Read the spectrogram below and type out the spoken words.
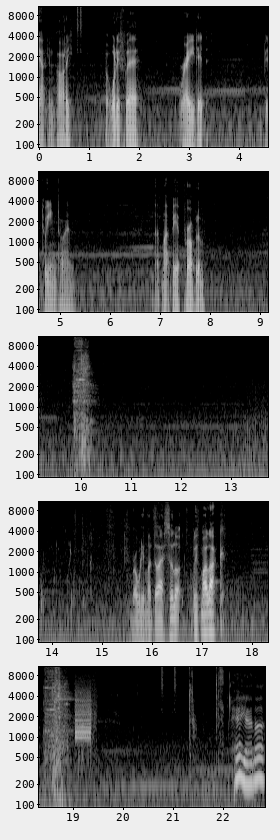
Scouting party. But what if we're raided between time? That might be a problem. Rolling my dice a lot with my luck. Hey Anna!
